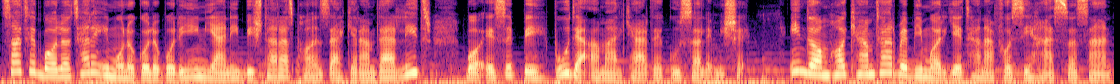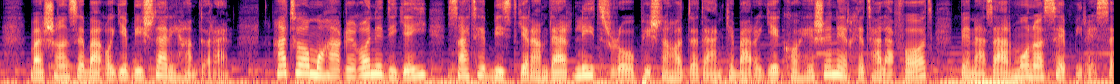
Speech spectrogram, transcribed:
سطح بالاتر ایمونوگلوبولین یعنی بیشتر از 15 گرم در لیتر باعث بهبود عملکرد گوساله میشه. این دام ها کمتر به بیماری تنفسی حساسن و شانس بقای بیشتری هم دارن. حتی محققان دیگه‌ای سطح 20 گرم در لیتر رو پیشنهاد دادن که برای کاهش نرخ تلفات به نظر مناسب می‌رسه.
